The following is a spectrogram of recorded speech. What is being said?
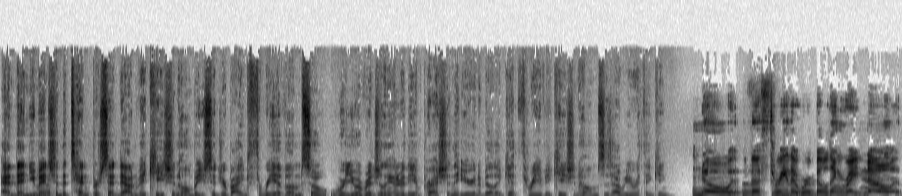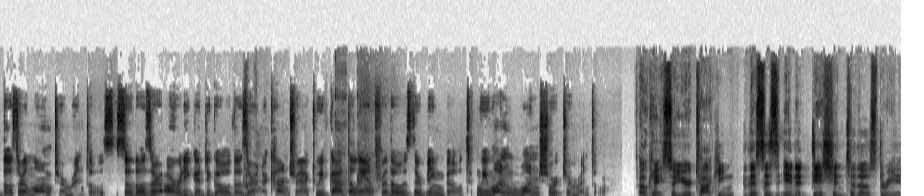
And then you mm-hmm. mentioned the 10% down vacation home, but you said you're buying three of them. So were you originally under the impression that you're going to be able to get three vacation homes? Is that what you were thinking? No, the three that we're building right now, those are long term rentals. So those are already good to go. Those are under contract. We've got the land for those. They're being built. We want one short term rental. Okay. So you're talking, this is in addition to those three.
